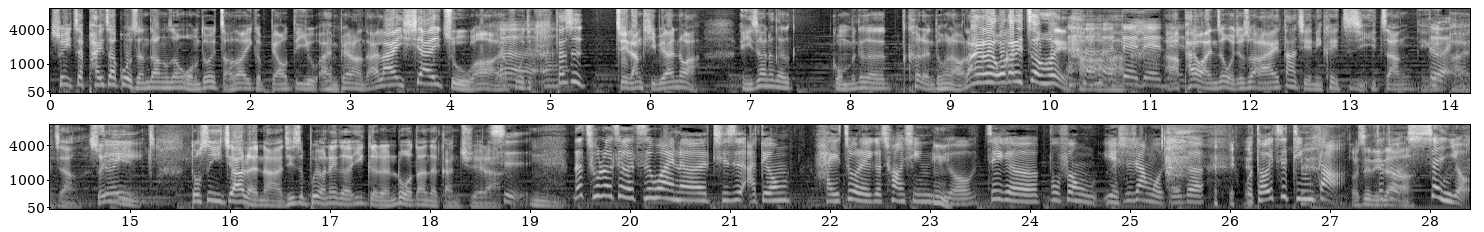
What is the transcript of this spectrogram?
所以在拍照过程当中，我们都会找到一个标的物，哎，很漂亮的，哎，来下一组啊，附近。但是这张体片的话，你知道那个。我们这个客人都会来，来来，我跟你证会。对对对。啊，拍完之后我就说，来，大姐，你可以自己一张，你可以拍这样。所以都是一家人呐，其实不有那个一个人落单的感觉啦。是，嗯。那除了这个之外呢，其实阿中还做了一个创新旅游，这个部分也是让我觉得 我头一次听到，我是听到肾友，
